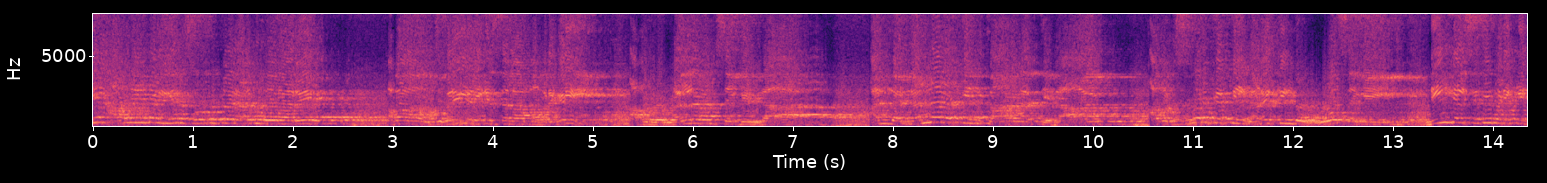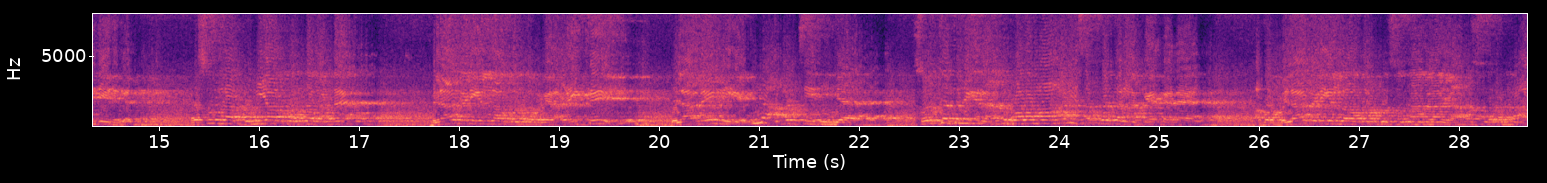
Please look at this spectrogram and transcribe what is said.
ஏன் அவரையும் ஏன் சொர்க்கத்துல நடந்து போறாரு? அப்ப ஜிப்ரீல் அலைஹிஸ்ஸலாம் அவர்கள் அவர் ஒரு நல்லறம் செய்கின்றார். அந்த நல்லறத்தின் காரணத்தினால் அவர் சுவர்க்கத்தில் நடக்கின்ற ஓசையை நீங்கள் செவிமடிக்கின்றீர்கள். ரசூல்லா துனியா வந்தவன பிலால் அலியெல்லாம் ஒருவர்கள் அழைத்து பிலாலே நீங்க என்ன அமல் செய்தீங்க சொர்க்கத்துல நீங்க நடந்து போற மாதிரி அப்ப பிலால் சொன்னாங்களா? யார் சொல்றா?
